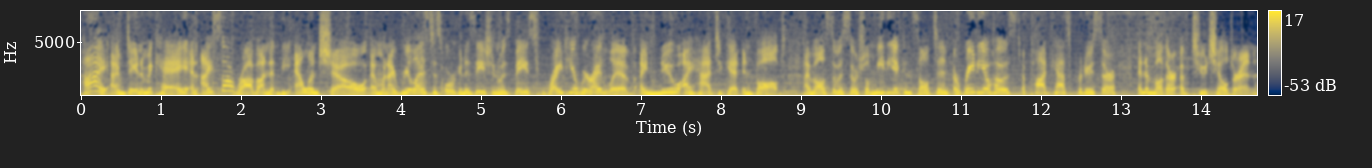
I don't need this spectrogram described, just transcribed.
Hi, I'm Dana McKay, and I saw Rob on The Ellen Show. And when I realized his organization was based right here where I live, I knew I had to get involved. I'm also a social media consultant, a radio host, a podcast producer, and a mother of two children.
